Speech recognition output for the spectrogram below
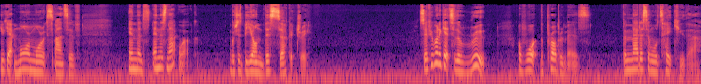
you get more and more expansive in this in this network which is beyond this circuitry. So, if you want to get to the root of what the problem is, the medicine will take you there.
